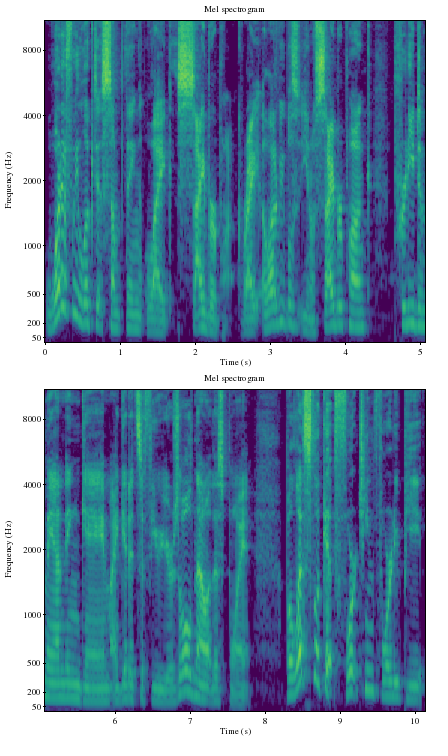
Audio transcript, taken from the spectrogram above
What if we looked at something like Cyberpunk, right? A lot of people, you know, Cyberpunk pretty demanding game. I get it's a few years old now at this point. But let's look at 1440p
